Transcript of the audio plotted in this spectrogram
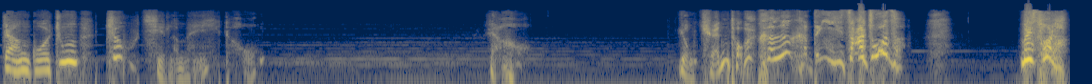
张国忠皱起了眉头，然后用拳头狠狠的一砸桌子。没错了，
